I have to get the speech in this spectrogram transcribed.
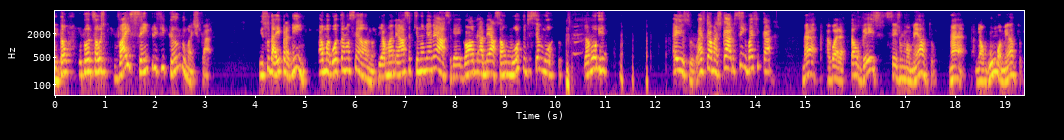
Então, o plano de saúde vai sempre ficando mais caro. Isso daí, para mim, é uma gota no oceano. E é uma ameaça que não me ameaça. Que é igual ameaçar um morto de ser morto. Já morri. É isso. Vai ficar mais caro? Sim, vai ficar. Né? Agora, talvez seja um momento, né, em algum momento,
